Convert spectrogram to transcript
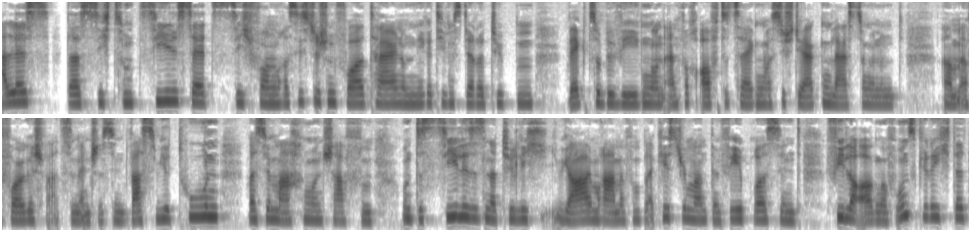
Alles das sich zum Ziel setzt, sich von rassistischen Vorurteilen und negativen Stereotypen wegzubewegen und einfach aufzuzeigen, was die Stärken, Leistungen und ähm, Erfolge schwarzer Menschen sind, was wir tun, was wir machen und schaffen. Und das Ziel ist es natürlich, ja, im Rahmen von Black History Month im Februar sind viele Augen auf uns gerichtet,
